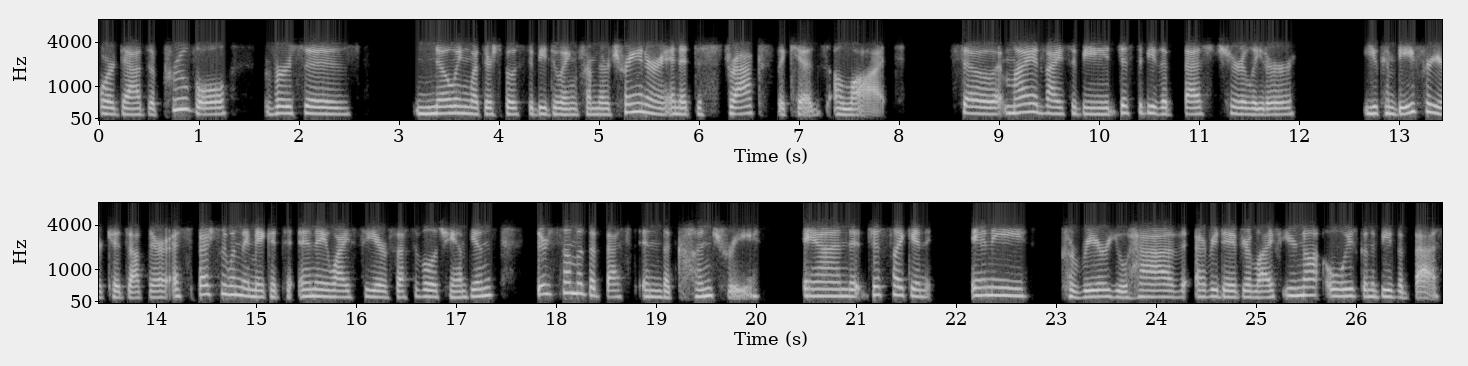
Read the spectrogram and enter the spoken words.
or dad's approval versus knowing what they're supposed to be doing from their trainer and it distracts the kids a lot. So my advice would be just to be the best cheerleader you can be for your kids out there, especially when they make it to NAYC or Festival of Champions. They're some of the best in the country. And just like in any career you have every day of your life, you're not always going to be the best.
